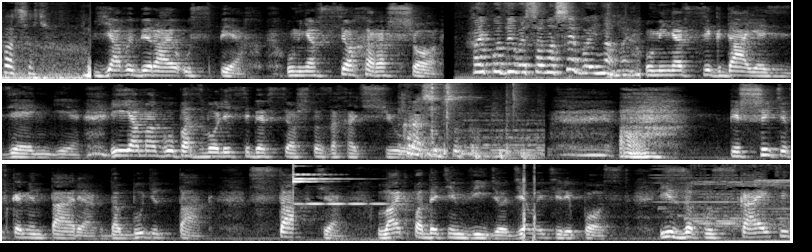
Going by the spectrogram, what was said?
20. Я выбираю успех. У меня все хорошо. Хай подивися на себе і на мене. У меня всегда есть деньги. И я могу позволить себе все, что захочу. Ах, пишите в комментариях, да будет так. Ставьте лайк под этим видео, делайте репост. И запускайте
